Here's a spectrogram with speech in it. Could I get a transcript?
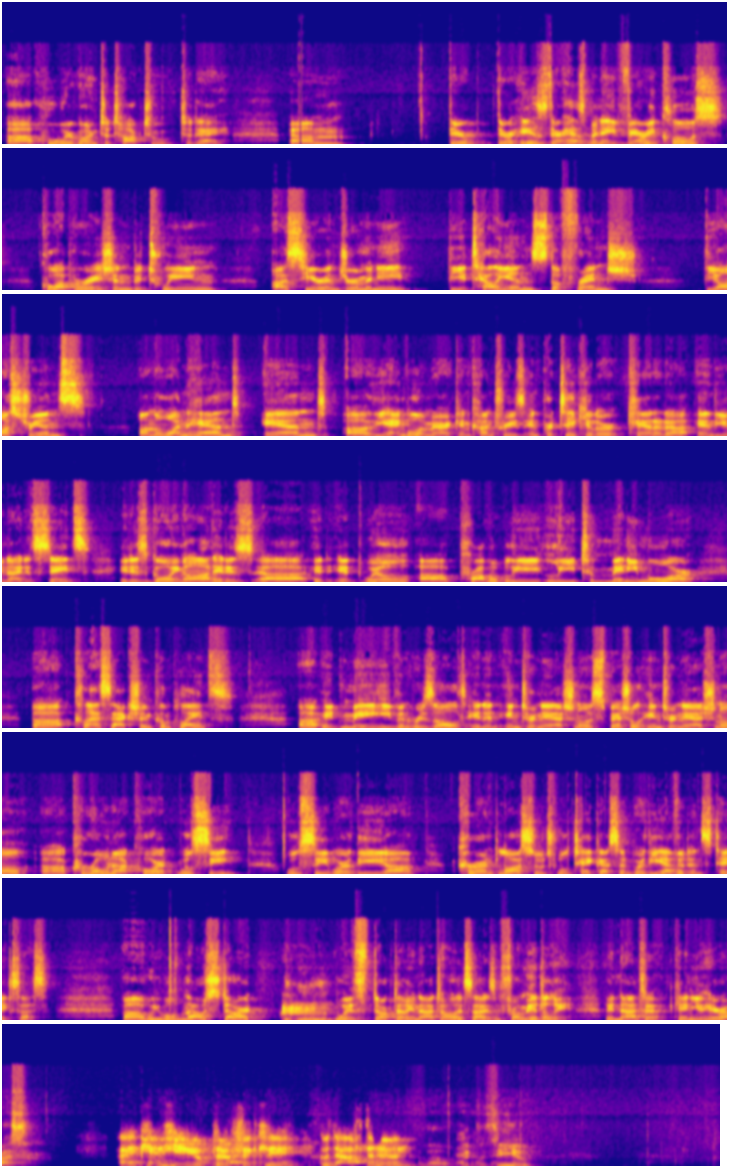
uh, who we're going to talk to today. Um, there, there is, there has been a very close cooperation between us here in Germany, the Italians, the French, the Austrians, on the one hand, and uh, the Anglo American countries, in particular Canada and the United States. It is going on. It is. Uh, it, it will uh, probably lead to many more uh, class action complaints. Uh, it may even result in an international, a special international uh, Corona court. We'll see. We'll see where the current lawsuits will take us and where the evidence takes us. Uh, we will now start with Dr. Renate Holzeisen from Italy. Renate, can you hear us? I can hear you perfectly. Good afternoon. Hello, good to see you.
